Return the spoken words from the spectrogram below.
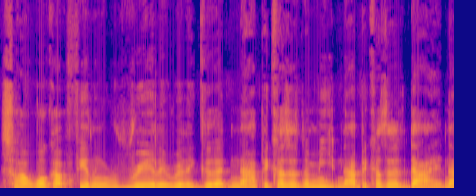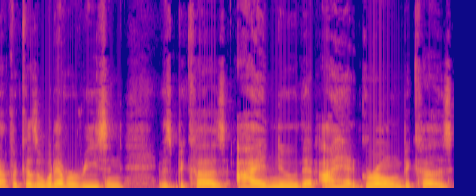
So I woke up feeling really, really good, not because of the meat, not because of the diet, not because of whatever reason. It was because I knew that I had grown because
